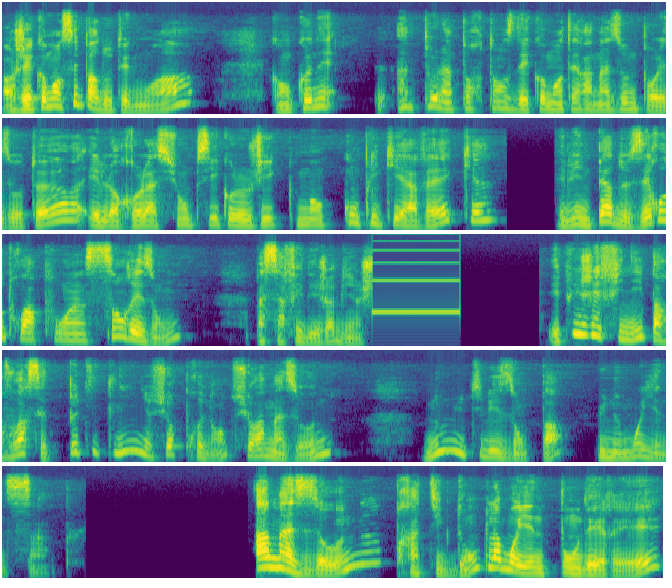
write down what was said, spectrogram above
Alors j'ai commencé par douter de moi, quand on connaît un peu l'importance des commentaires Amazon pour les auteurs et leur relation psychologiquement compliquée avec, eh bien une perte de 0,3 points sans raison, bah ça fait déjà bien ch... Et puis j'ai fini par voir cette petite ligne surprenante sur Amazon. Nous n'utilisons pas une moyenne simple. Amazon pratique donc la moyenne pondérée,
